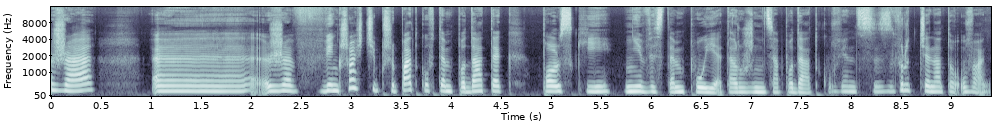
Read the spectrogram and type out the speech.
że że w większości przypadków ten podatek polski nie występuje, ta różnica podatku, więc zwróćcie na to uwagę.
